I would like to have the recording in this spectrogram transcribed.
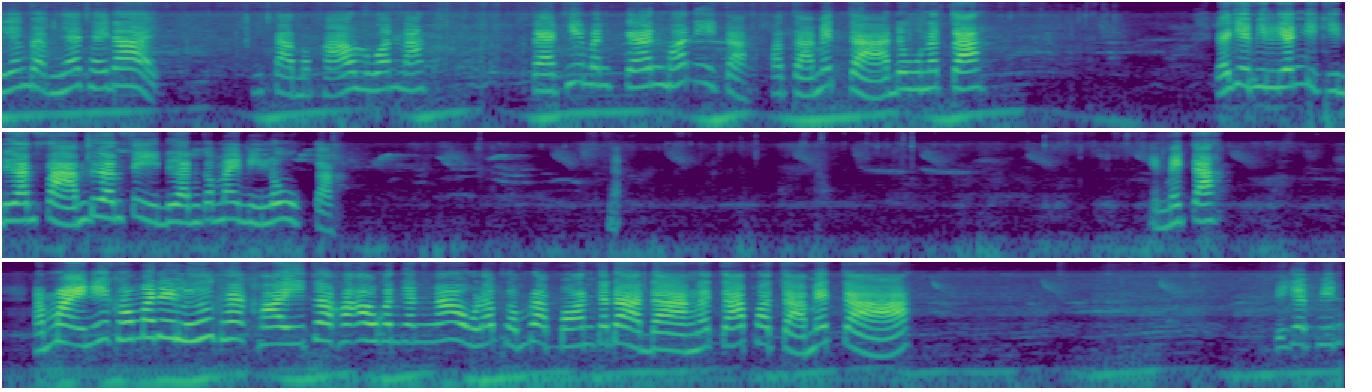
เลี้ยงแบบเนี้ยใช้ได้นี่กาบมะพร้าวล้วนนะ แต่ที่มันแกนเพราะนี่กะภาษาแม่จ๋าดูนะจ๊ะแล้วยายพินเลี้ยงอีกกี่เดือนสามเดือนสี่เดือนก็ไม่มีลูกจ้ะเห็นไหมจ๊ะทำไมนี้เขาไม่ได้ลื้อแค่ไข่จ้ะเขาเอากันยันเง่าแล้วสำหรับบอลกระดาษด่างนะจ๊ะพ่อจ๋าแม่จ๋า ที่ยายพิน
